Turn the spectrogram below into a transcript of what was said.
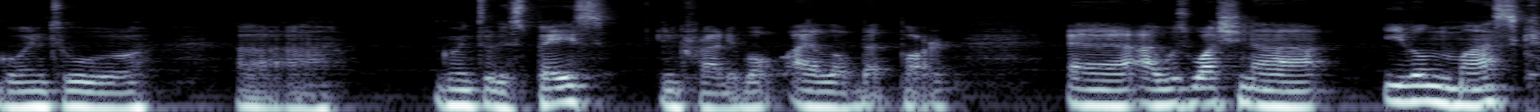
going to uh, going to the space. Incredible. I love that part uh, I was watching a Elon Musk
